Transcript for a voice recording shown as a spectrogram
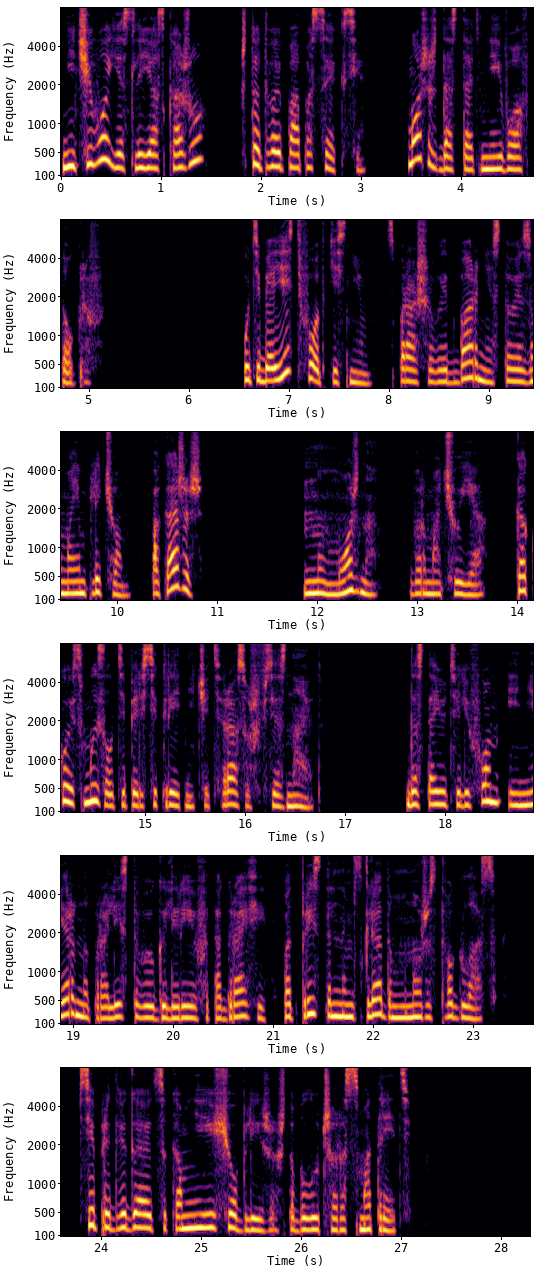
«Ничего, если я скажу, что твой папа секси. Можешь достать мне его автограф?» «У тебя есть фотки с ним?» — спрашивает Барни, стоя за моим плечом. «Покажешь?» «Ну, можно», — бормочу я. «Какой смысл теперь секретничать, раз уж все знают?» Достаю телефон и нервно пролистываю галерею фотографий под пристальным взглядом множества глаз. Все придвигаются ко мне еще ближе, чтобы лучше рассмотреть.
